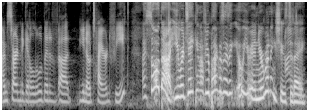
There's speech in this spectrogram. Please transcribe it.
I'm starting to get a little bit of, uh, you know, tired feet. I saw that. You were taking off your black ones. I think, oh, you're in your running shoes today.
